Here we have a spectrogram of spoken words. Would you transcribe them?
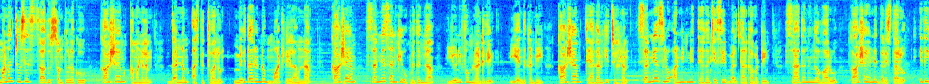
మనం చూసే సాధు సంతులకు కాషాయం కమండలం దండం అస్తిత్వాలు మిగతా రెండు మాటలు ఎలా ఉన్నా కాషాయం సన్యాసానికి ఒక విధంగా యూనిఫామ్ లాంటిది. ఎందుకంటే కాషాయం త్యాగానికి చిహ్నం. సన్యాసులు అన్నింటినీ త్యాగం చేసి వెళ్తారు కాబట్టి సాధారణంగా వారు కాషాయాన్ని ధరిస్తారు. ఇది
